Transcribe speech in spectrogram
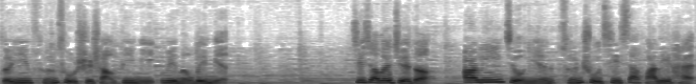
则因存储市场低迷未能卫冕。纪晓薇觉得，二零一九年存储器下滑厉害，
